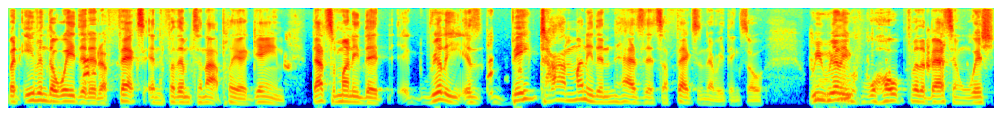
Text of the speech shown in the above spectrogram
But even the way that it affects and for them to not play a game, that's money that really is big time money that has its effects and everything. So we really mm-hmm. hope for the best and wish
